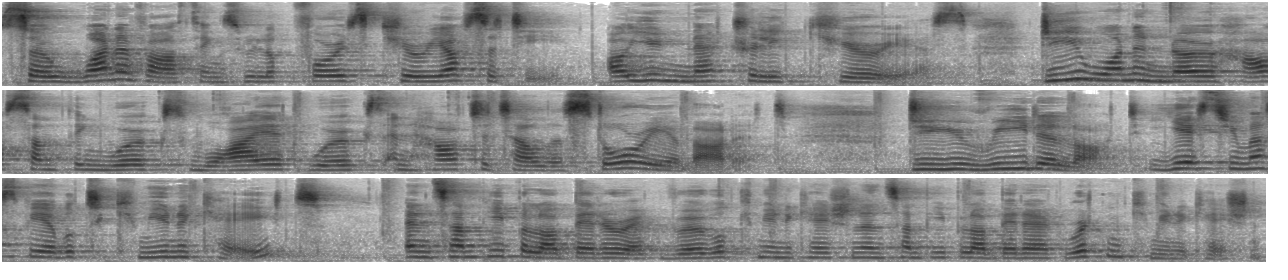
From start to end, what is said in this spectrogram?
So one of our things we look for is curiosity. Are you naturally curious? Do you want to know how something works, why it works, and how to tell the story about it? Do you read a lot? Yes, you must be able to communicate. And some people are better at verbal communication and some people are better at written communication.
